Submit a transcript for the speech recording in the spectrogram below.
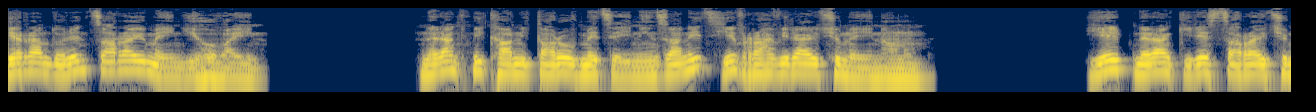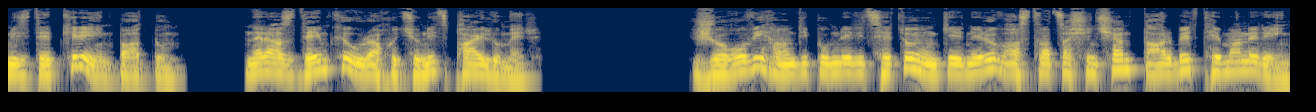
երանդորեն ծառայում էին Եհովային։ Նրանք մի քանի տարով մեծ էին ինձանից եւ ռահվիրայություն էին անում։ Երբ նրանք իրենց ծառայությունից դեպքեր էին պատմում, նրանց դեմքը ուրախությունից փայլում էր։ Ժողովի հանդիպումներից հետո ընկերներով Աստվածաշնչյան տարբեր թեմաներ էին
